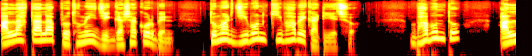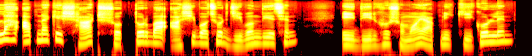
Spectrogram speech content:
আল্লাহ তালা প্রথমেই জিজ্ঞাসা করবেন, তোমার জীবন কীভাবে কাটিয়েছ? ভাবুন তো, আল্লাহ আপনাকে ষাট, সত্তর বা আশি বছর জীবন দিয়েছেন। এই দীর্ঘ সময় আপনি কি করলেন?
